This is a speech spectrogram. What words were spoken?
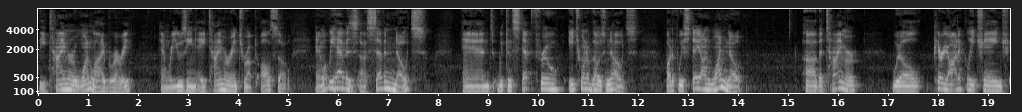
the timer one library, and we're using a timer interrupt also. And what we have is uh, seven notes, and we can step through each one of those notes. But if we stay on one note, uh, the timer will periodically change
